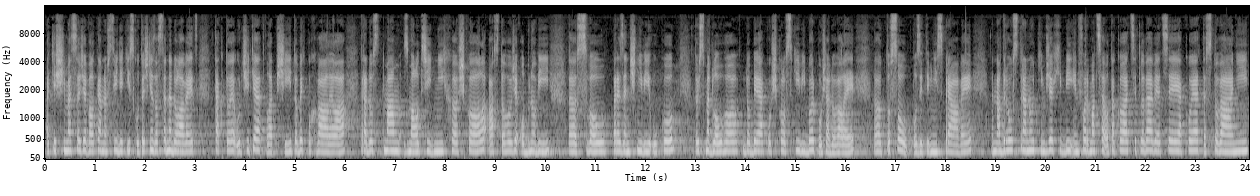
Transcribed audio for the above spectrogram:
a těšíme se, že velké množství dětí skutečně zasedne do lavic, tak to je určitě lepší, to bych pochválila. Radost mám z malotřídních škol a z toho, že obnoví eh, svou prezenční výuku. To jsme dlouhodobě jako školský výbor požadovali. Eh, to jsou pozitivní zprávy. Na druhou stranu tím, že chybí informace o takové citlivé věci, jako je testování,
